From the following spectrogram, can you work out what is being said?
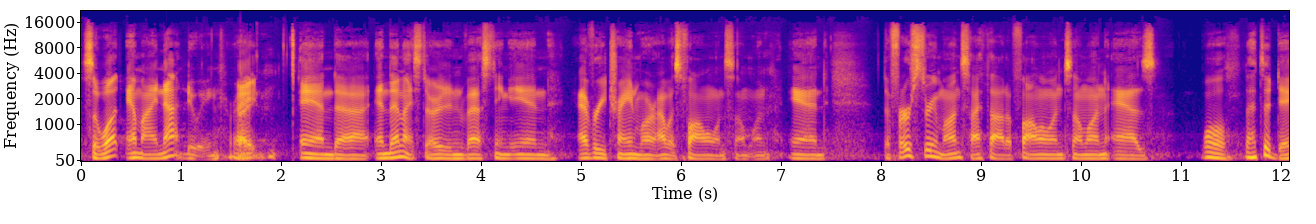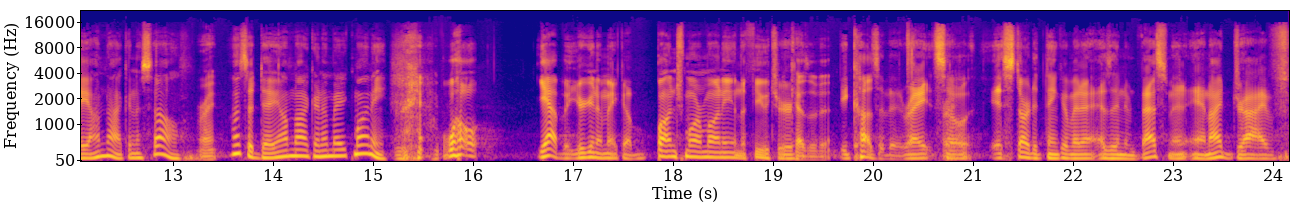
so what am I not doing, right? right. And uh, and then I started investing in every train more. I was following someone. And the first three months, I thought of following someone as well, that's a day I'm not going to sell. Right. That's a day I'm not going to make money. Right. Well, yeah, but you're going to make a bunch more money in the future because of it. Because of it, right? So right. it started thinking of it as an investment, and I'd drive,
